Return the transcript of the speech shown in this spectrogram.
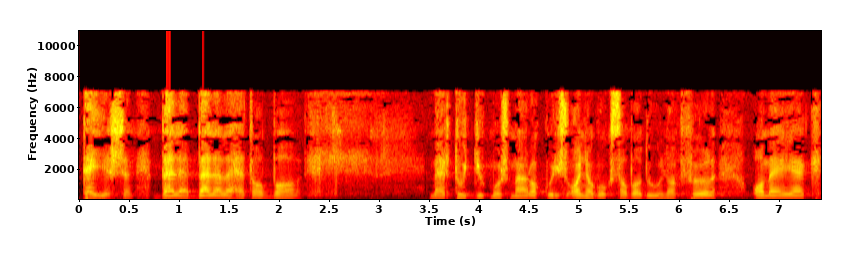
Teljesen bele, bele lehet abba, mert tudjuk most már, akkor is anyagok szabadulnak föl, amelyek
